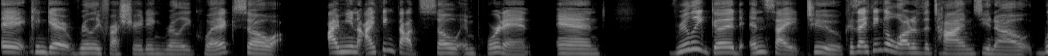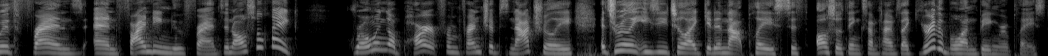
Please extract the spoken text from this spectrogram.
It can get really frustrating really quick. So, I mean, I think that's so important and really good insight too because i think a lot of the times you know with friends and finding new friends and also like growing apart from friendships naturally, it's really easy to like get in that place to also think sometimes like you're the one being replaced.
